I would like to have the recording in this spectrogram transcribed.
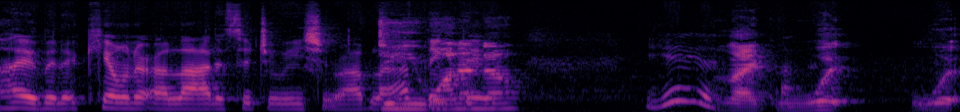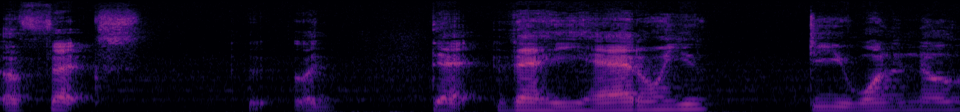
I haven't encountered a lot of situations where I'm like, Do I you think want to know? Yeah. Like what what effects like that that he had on you? Do you want to know?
